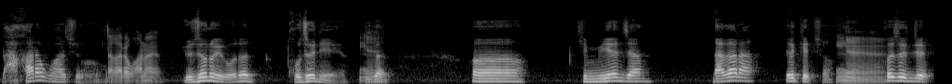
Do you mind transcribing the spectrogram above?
나가라고 하죠. 나가라고 하나요? 유 전 의원은 도전이에요. 그러니까, 어, 김 위원장, 나가라. 이렇게 했죠. 네. 그래서 이제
